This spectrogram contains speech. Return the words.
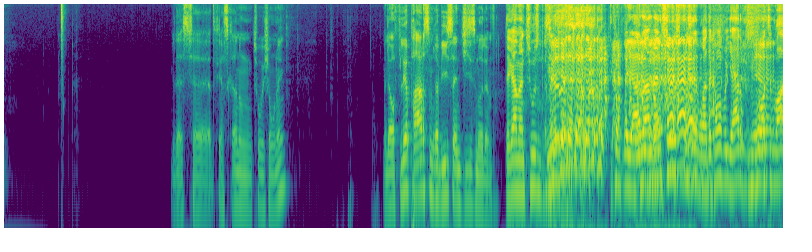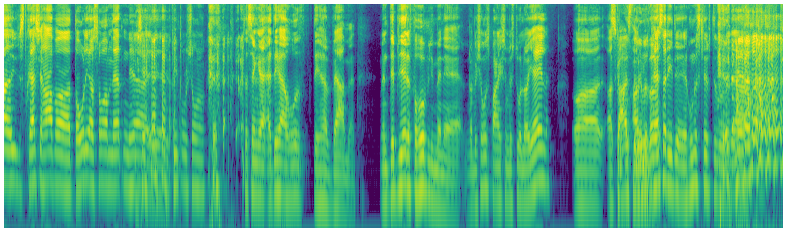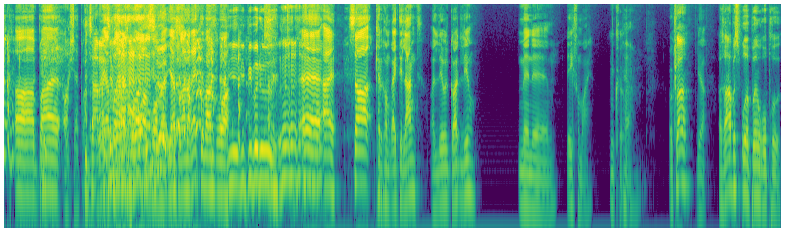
Lad os tage, jeg har skrevet nogle to versioner, ikke? Man laver flere parter som revisor end Jesus medlem. Det gør man 1000 procent. Du det? Det kom fra Det hjertet, gør det man der. 1000 procent, bror. Det kommer fra hjertet. I forhold til meget stress, jeg har, hvor dårlig jeg sover om natten her i filmproduktionen. Så tænker jeg, at det her overhovedet, det her er værd, mand. Men det bliver det forhåbentlig, men uh, revisionsbranchen, hvis du er lojal, og, og, du, Sky's the og du passer dit uh, hundeslips, du ved det der. og bare, åh, oh, jeg brænder, tager jeg brænder, bror, bror, jeg brænder rigtig meget, bror. Vi, vi bipper det ud. uh, ej, så kan du komme rigtig langt og leve et godt liv. Men uh, det er ikke for mig. Okay. Ja. Er du klar? Ja. Arabesbrød er bedre end råbrød.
